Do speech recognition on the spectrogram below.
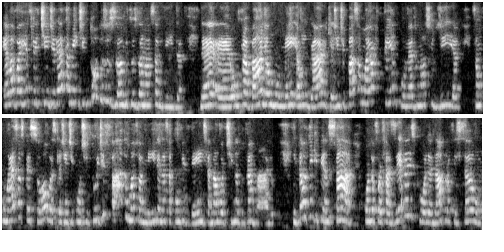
ela vai refletir diretamente em todos os âmbitos da nossa vida, né? É, o trabalho é um momento, é um lugar que a gente passa o maior tempo, né, do nosso dia. São com essas pessoas que a gente constitui de fato uma família nessa convivência, na rotina do trabalho. Então eu tenho que pensar quando eu for fazer a escolha da profissão,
